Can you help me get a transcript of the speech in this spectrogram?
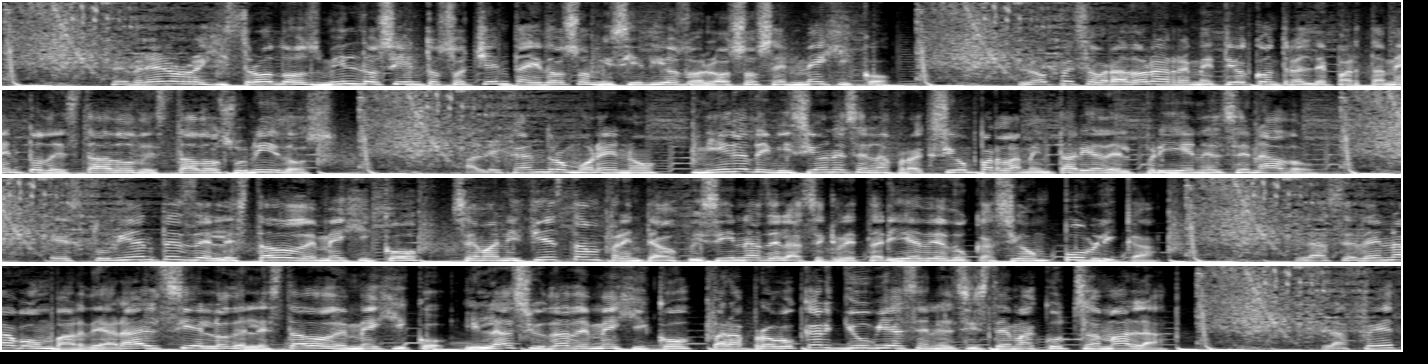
Febrero registró 2.282 homicidios dolosos en México. López Obrador arremetió contra el Departamento de Estado de Estados Unidos. Alejandro Moreno niega divisiones en la fracción parlamentaria del PRI en el Senado. Estudiantes del Estado de México se manifiestan frente a oficinas de la Secretaría de Educación Pública. La Sedena bombardeará el cielo del Estado de México y la Ciudad de México para provocar lluvias en el sistema Cutzamala. La Fed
